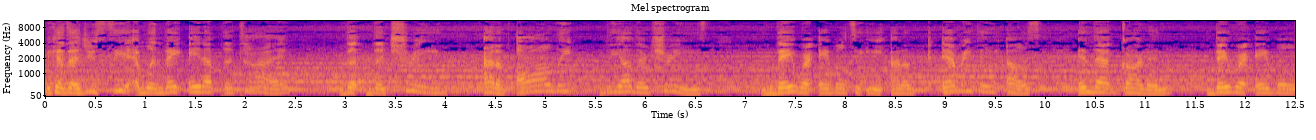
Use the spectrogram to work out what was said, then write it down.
Because as you see it, when they ate up the tithe, the, the tree, out of all the, the other trees, they were able to eat. Out of everything else in that garden, they were able,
